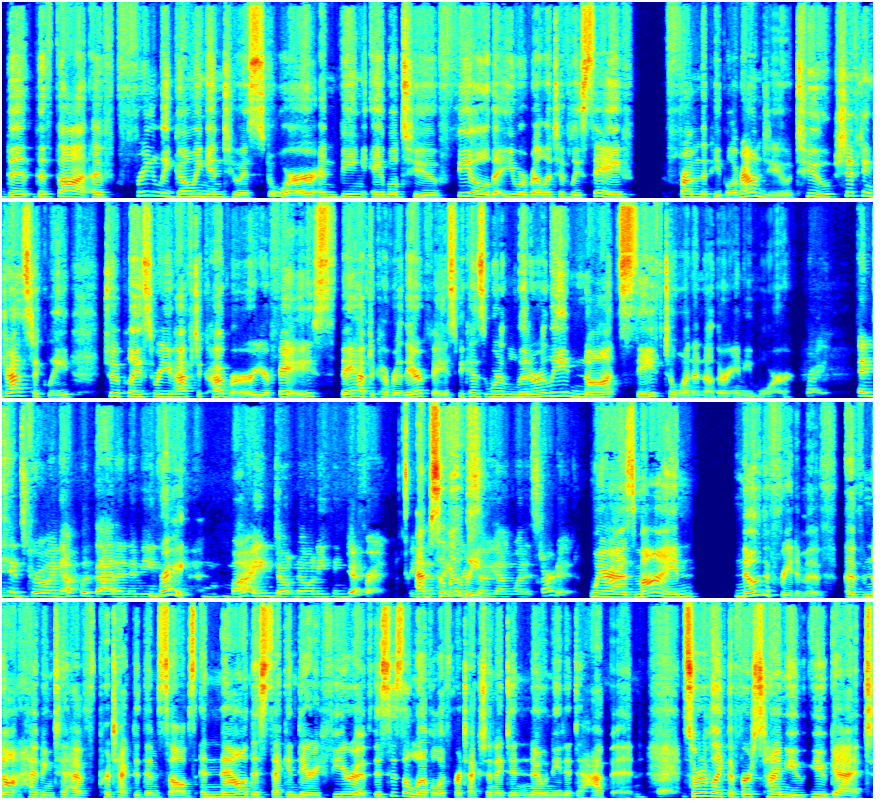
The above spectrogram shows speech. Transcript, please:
the the thought of freely going into a store and being able to feel that you were relatively safe from the people around you to shifting drastically to a place where you have to cover your face they have to cover their face because we're literally not safe to one another anymore right and kids growing up with that and i mean right. mine don't know anything different absolutely. so young when it started. Whereas mine know the freedom of of not having to have protected themselves and now the secondary fear of this is a level of protection i didn't know needed to happen. Right. sort of like the first time you you get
